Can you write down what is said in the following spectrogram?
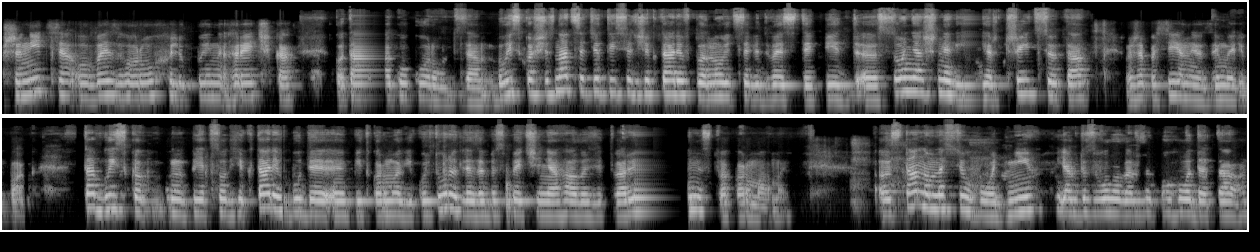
пшениця, овес, горох, люпин, гречка, кота кукурудза. Близько 16 тисяч гектарів планується відвести під е, соняшник, гірчицю та вже посіяний озимий ріпак та близько м, 500 гектарів буде е, під кормові культури для забезпечення галузі тваринництва кормами. Е, Станом на сьогодні, як дозволила вже погода та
